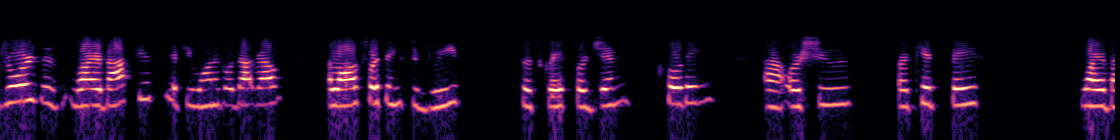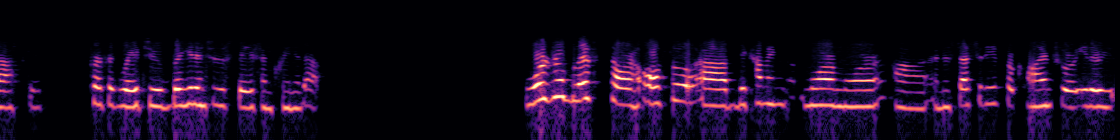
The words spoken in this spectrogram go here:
drawers is wire baskets if you want to go that route. Allows for things to breathe. So it's great for gym clothing uh, or shoes or kids' space. Wire baskets. Perfect way to bring it into the space and clean it up. Wardrobe lifts are also uh, becoming more and more uh, a necessity for clients who are either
